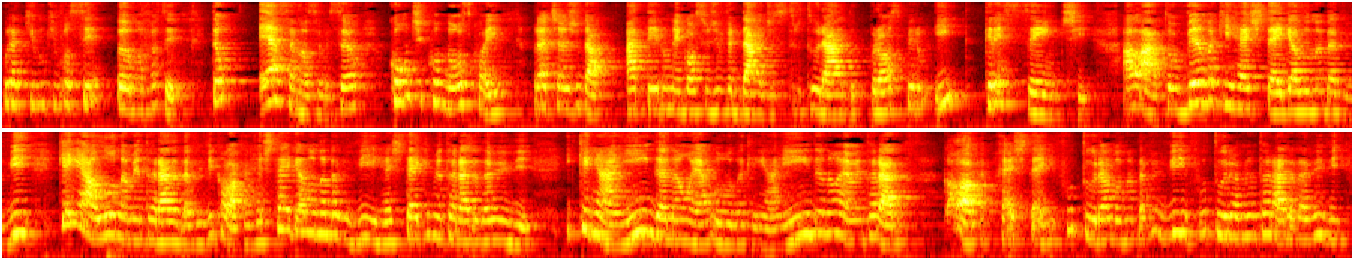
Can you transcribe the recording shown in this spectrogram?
por aquilo que você ama fazer. Então, essa é a nossa missão. Conte conosco aí para te ajudar a ter um negócio de verdade, estruturado, próspero e crescente. Ah lá, tô vendo aqui hashtag aluna da Vivi. Quem é aluna mentorada da Vivi, coloca hashtag aluna da Vivi, hashtag mentorada da Vivi. E quem ainda não é aluna, quem ainda não é mentorada, coloca hashtag futura aluna da Vivi, futura mentorada da Vivi.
